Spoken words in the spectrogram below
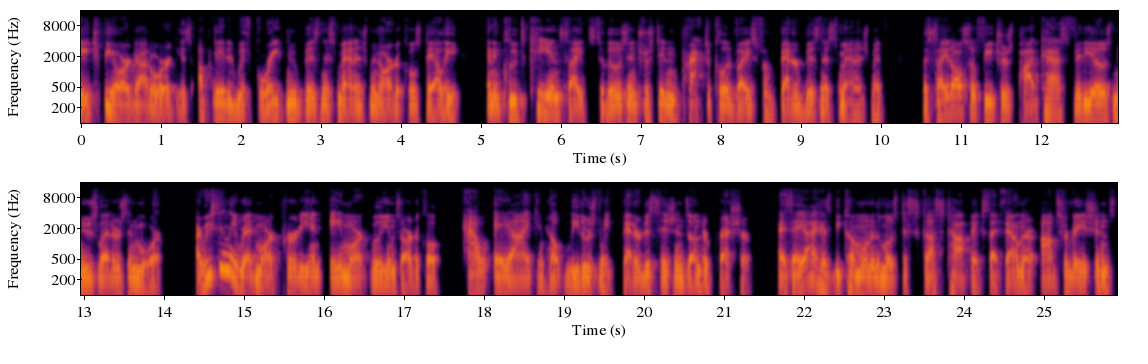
HBR.org is updated with great new business management articles daily and includes key insights to those interested in practical advice for better business management. The site also features podcasts, videos, newsletters, and more. I recently read Mark Purdy and A. Mark Williams' article, How AI Can Help Leaders Make Better Decisions Under Pressure. As AI has become one of the most discussed topics, I found their observations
